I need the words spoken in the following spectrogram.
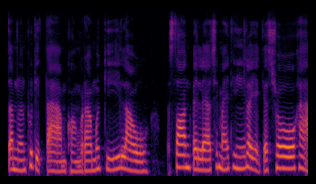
จำนวนผู้ติดตามของเราเมื่อกี้เราซ่อนไปแล้วใช่ไหมทีนี้เราอยากจะโชว์ค่ะ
